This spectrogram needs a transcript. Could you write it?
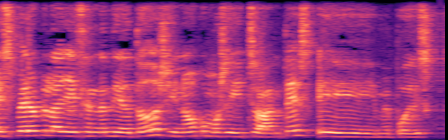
Espero que lo hayáis entendido todo, si no, como os he dicho antes, eh, me podéis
